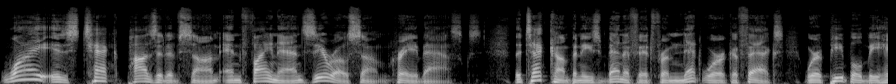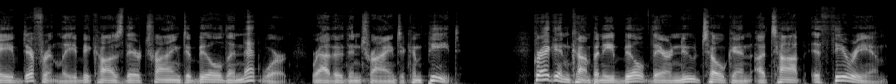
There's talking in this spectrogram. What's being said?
Why is tech positive sum and finance zero sum? Craib asks. The tech companies benefit from network effects where people behave differently because they're trying to build a network rather than trying to compete. Craib and Company built their new token atop Ethereum,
